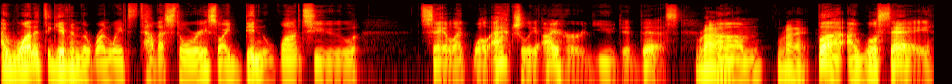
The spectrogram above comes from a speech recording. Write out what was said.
I wanted to give him the runway to tell that story so i didn't want to say like well actually i heard you did this Right. um right. but I will say,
